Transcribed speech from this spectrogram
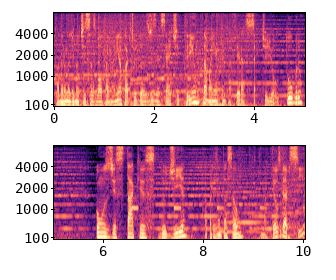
O Panorama de Notícias volta amanhã a partir das 17h30, amanhã, quinta-feira, 7 de outubro, com os destaques do dia, com a apresentação de Matheus Garcia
